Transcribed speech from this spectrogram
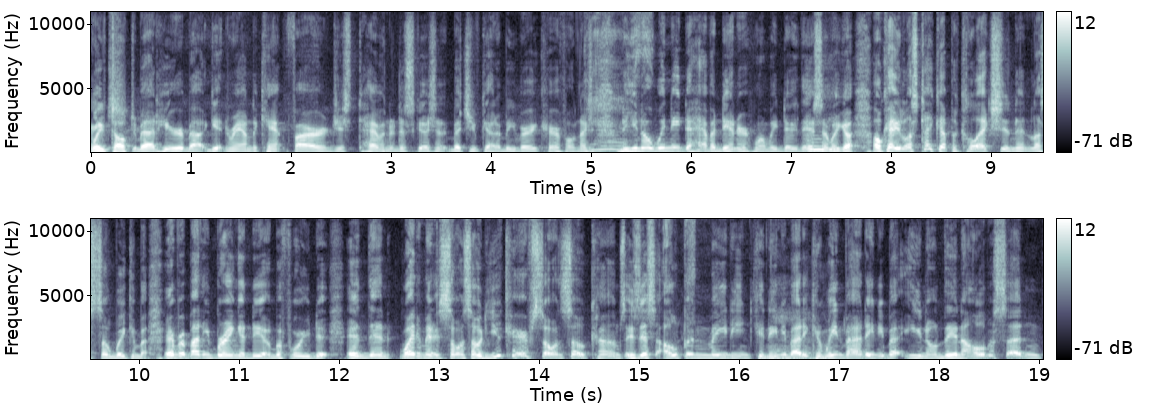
we've talked about here about getting around the campfire and just having a discussion. But you've got to be very careful. And they say, "No, you know, we need to have a dinner when we do this, and we mm. go, okay, let's take up a collection and let's so we can. bu- Everybody bring a deal before you do. And then wait a minute, so and so, do you care if so and so comes? Is this open meeting? Can anybody? Can we invite anybody? You know, then all of a sudden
